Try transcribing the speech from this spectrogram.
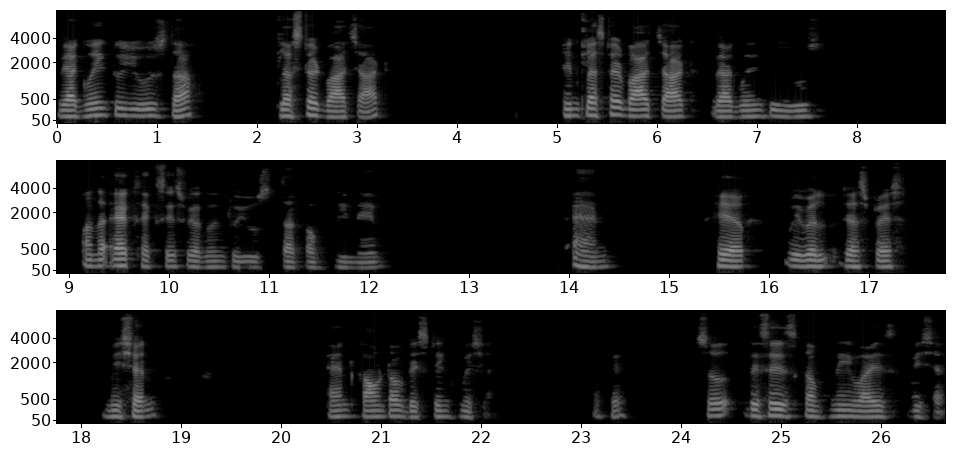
we are going to use the clustered bar chart. In clustered bar chart we are going to use on the x-axis we are going to use the company name. And here we will just press mission and count of distinct mission. Okay. So this is company wise mission.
